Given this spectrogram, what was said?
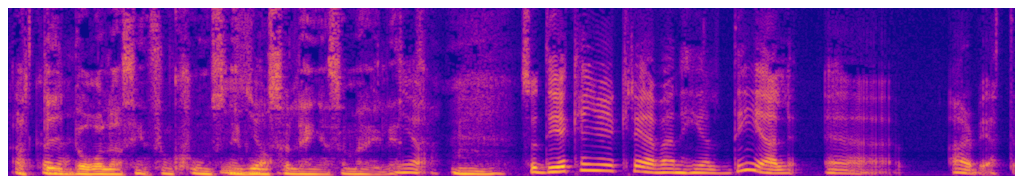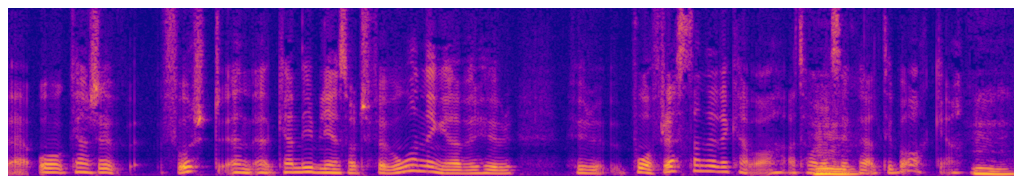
Att, att kunna... bibehålla sin funktionsnivå ja. så länge som möjligt. Ja. Mm. Så det kan ju kräva en hel del eh, arbete och kanske först en, kan det bli en sorts förvåning över hur, hur påfrestande det kan vara att hålla mm. sig själv tillbaka mm.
